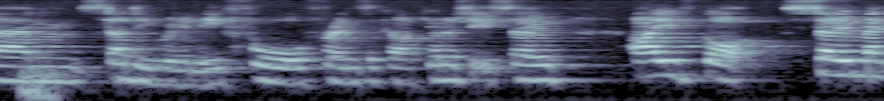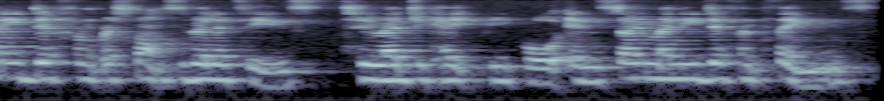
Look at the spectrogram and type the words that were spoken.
um, study really for forensic archaeology. So I've got so many different responsibilities to educate people in so many different things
